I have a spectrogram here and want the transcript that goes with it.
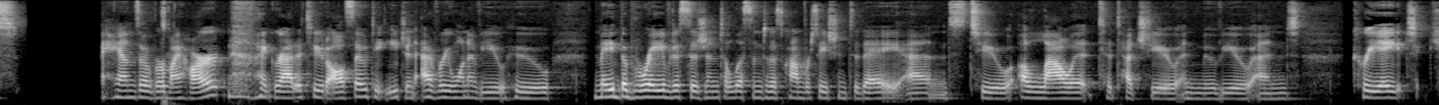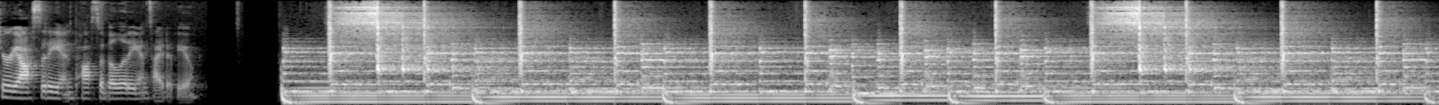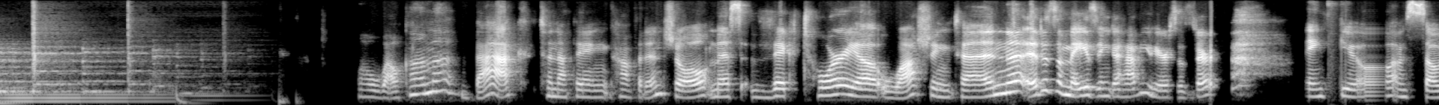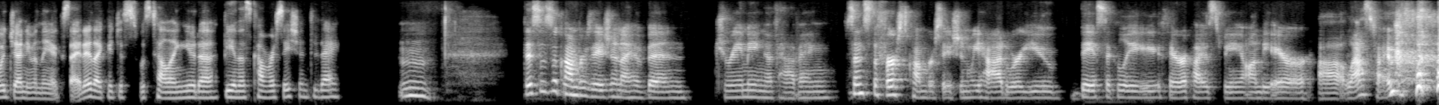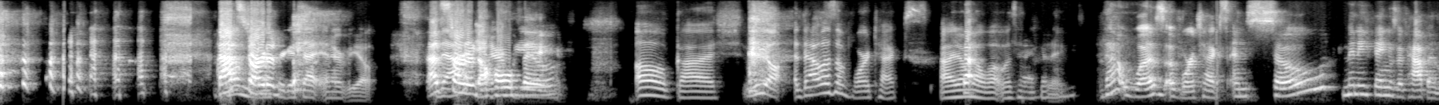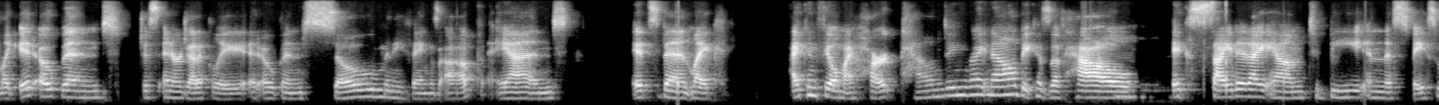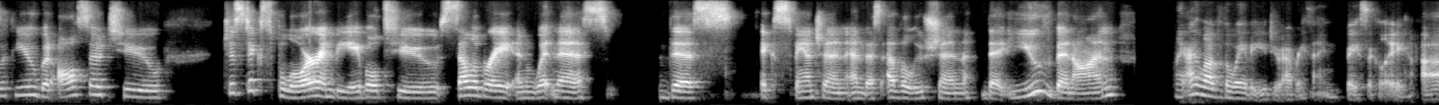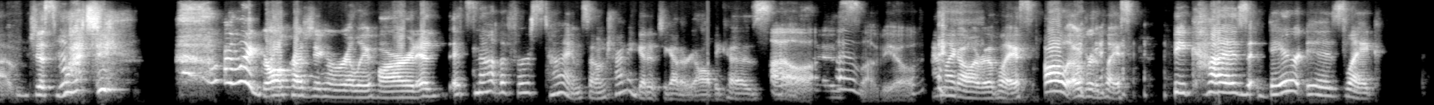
hands over my heart, my gratitude also to each and every one of you who made the brave decision to listen to this conversation today and to allow it to touch you and move you and create curiosity and possibility inside of you. Welcome back to Nothing Confidential, Miss Victoria Washington. It is amazing to have you here, sister. Thank you. I'm so genuinely excited. Like I just was telling you to be in this conversation today. Mm. This is a conversation I have been dreaming of having since the first conversation we had, where you basically therapized me on the air uh, last time. that started. forget that interview that, that started a whole thing. Oh gosh. We all, that was a vortex. I don't that, know what was happening. That was a vortex. And so many things have happened. Like it opened just energetically, it opened so many things up. And it's been like, I can feel my heart pounding right now because of how mm. excited I am to be in this space with you, but also to just explore and be able to celebrate and witness this expansion and this evolution that you've been on. Like, I love the way that you do everything, basically. Um, just watching, I'm like girl crushing really hard. And it's not the first time. So I'm trying to get it together, y'all, because oh, I love you. I'm like all over the place, all over the place, because there is like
